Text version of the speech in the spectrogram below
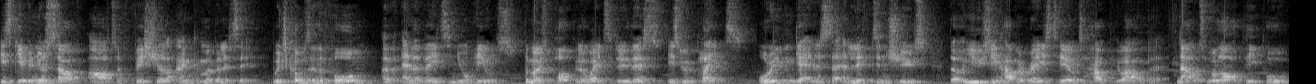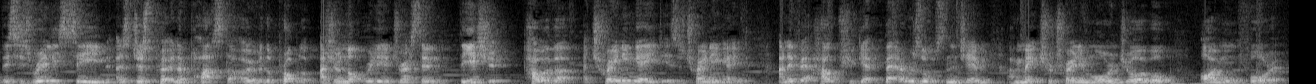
is giving yourself artificial ankle mobility, which comes in the form of elevating your heels. The most popular way to do this is with plates, or even getting a set of lifting shoes that will usually have a raised heel to help you out a bit. Now, to a lot of people, this is really seen as just putting a plaster over the problem, as you're not really addressing the issue. However, a training aid is a training aid, and if it helps you get better results in the gym and makes your training more enjoyable, I'm all for it.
